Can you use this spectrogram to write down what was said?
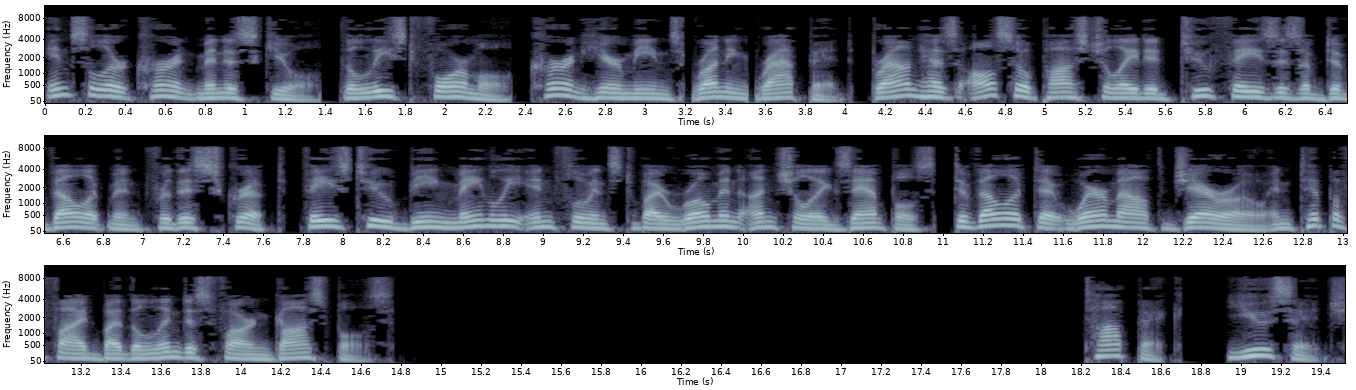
Insular current minuscule, the least formal, current here means running rapid. Brown has also postulated two phases of development for this script, phase 2 being mainly influenced by Roman uncial examples, developed at Wearmouth Jarrow and typified by the Lindisfarne Gospels. Usage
